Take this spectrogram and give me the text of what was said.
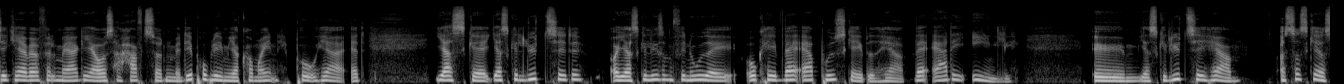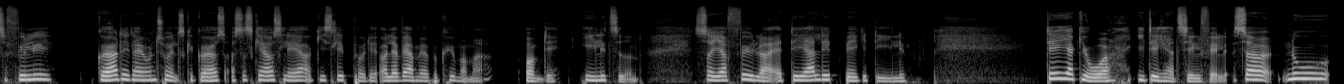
Det kan jeg i hvert fald mærke, at jeg også har haft sådan med det problem, jeg kommer ind på her, at jeg skal, jeg skal lytte til det, og jeg skal ligesom finde ud af, okay, hvad er budskabet her? Hvad er det egentlig? Øh, jeg skal lytte til her, og så skal jeg selvfølgelig gøre det, der eventuelt skal gøres, og så skal jeg også lære at give slip på det, og lade være med at bekymre mig om det hele tiden. Så jeg føler, at det er lidt begge dele. Det jeg gjorde i det her tilfælde. Så nu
